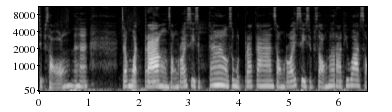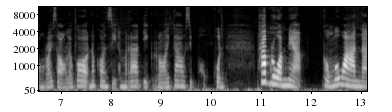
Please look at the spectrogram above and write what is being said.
322 นะคะจังหวัดตรัง 249 สมุทรปราการ 242 นราธิวาส 202 แล้วก็นครศรีธรรมราชอีก 196 คน ภาพรวมเนี่ย ของเมื่อวานนะ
